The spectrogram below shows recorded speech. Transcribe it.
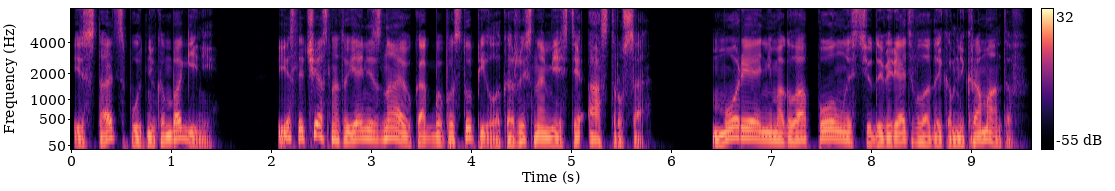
и стать спутником богини. Если честно, то я не знаю, как бы поступил, окажись на месте Аструса. Мория не могла полностью доверять владыкам некромантов.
